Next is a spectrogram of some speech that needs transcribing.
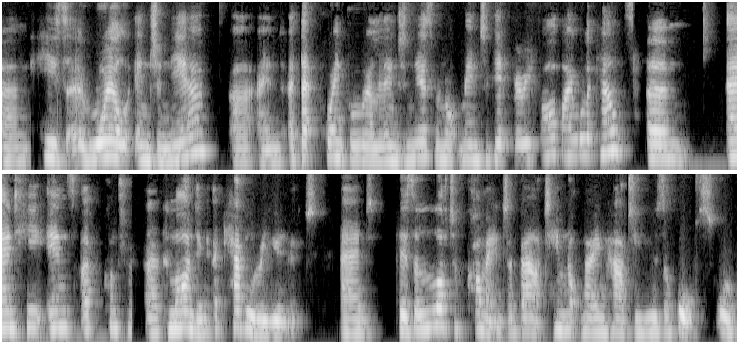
Um, he's a royal engineer, uh, and at that point, royal engineers were not meant to get very far by all accounts. Um, and he ends up contra- uh, commanding a cavalry unit. And there's a lot of comment about him not knowing how to use a horse or,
